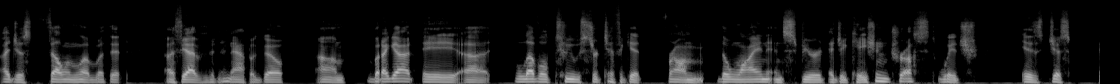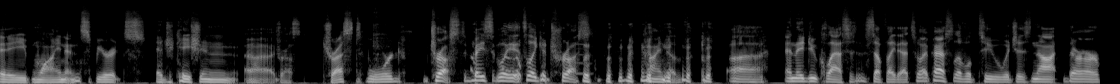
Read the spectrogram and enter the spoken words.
I just fell in love with it. Uh, if you haven't been to Napa, go. Um, but I got a uh, level two certificate from the Wine and Spirit Education Trust, which is just a wine and spirits education uh, Trust. Trust. board trust. Basically, it's like a trust kind of, uh, and they do classes and stuff like that. So I passed level two, which is not. There are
